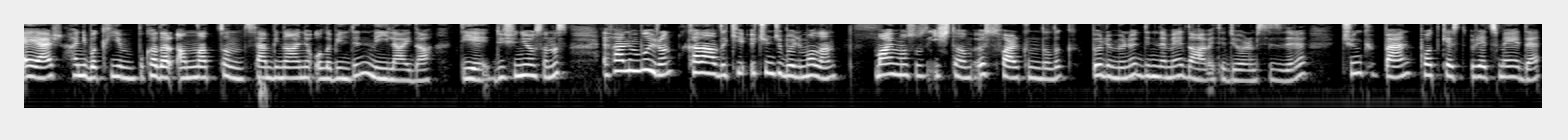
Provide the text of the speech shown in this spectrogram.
eğer hani bakayım bu kadar anlattın sen binane olabildin mi İlayda diye düşünüyorsanız efendim buyurun kanaldaki 3. bölüm olan Maymunsuz İştahım Öz Farkındalık bölümünü dinlemeye davet ediyorum sizleri. Çünkü ben podcast üretmeye de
